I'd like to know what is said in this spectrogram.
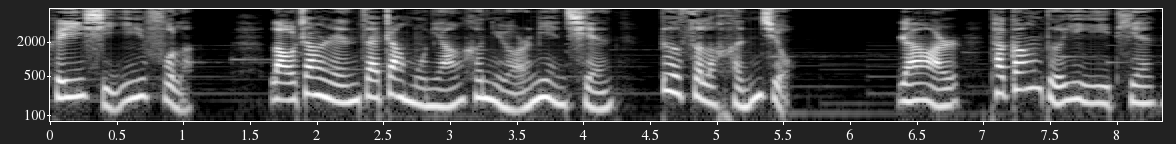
可以洗衣服了。老丈人在丈母娘和女儿面前嘚瑟了很久，然而他刚得意一天，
